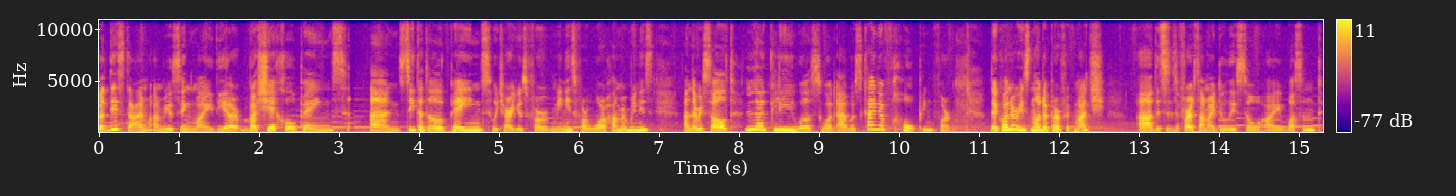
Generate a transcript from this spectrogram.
But this time I'm using my dear Vallejo paints and Citadel paints, which are used for minis, for Warhammer minis, and the result, luckily, was what I was kind of hoping for. The color is not a perfect match, uh, this is the first time I do this, so I wasn't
